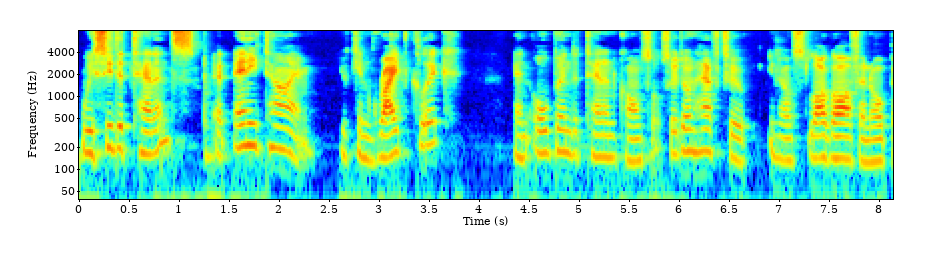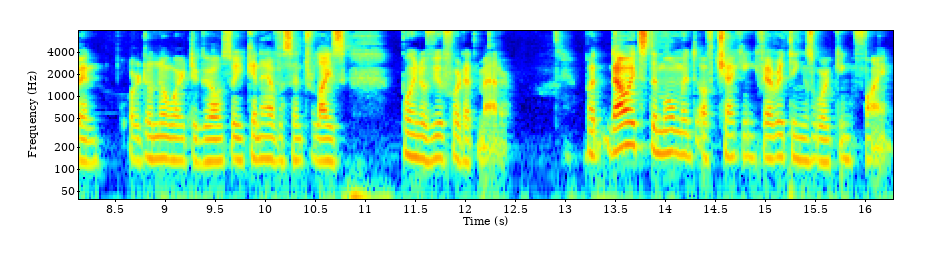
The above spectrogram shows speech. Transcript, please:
We see the tenants at any time. You can right click and open the tenant console. So you don't have to, you know, log off and open or don't know where to go so you can have a centralized point of view for that matter. But now it's the moment of checking if everything is working fine.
